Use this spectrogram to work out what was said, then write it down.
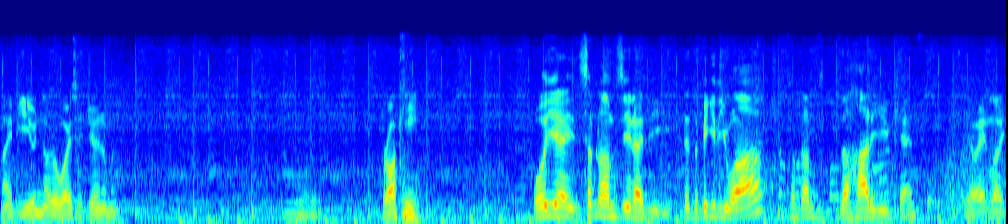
maybe you're not always a gentleman. Mm. Rocky. Well, yeah. Sometimes you know, the, the bigger you are, sometimes the harder you can fall. You know, and like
